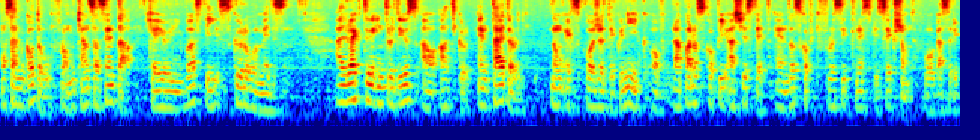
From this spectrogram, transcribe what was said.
Osamu Goto from Cancer Center, Keio University School of Medicine. I'd like to introduce our article entitled Non-Exposure Technique of Laparoscopy-Assisted Endoscopic Full-Thickness Resection for Gastric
